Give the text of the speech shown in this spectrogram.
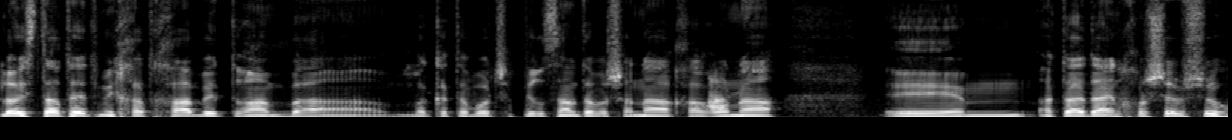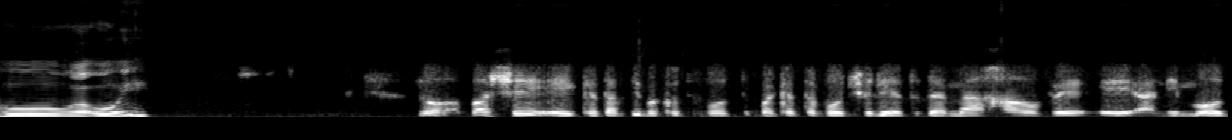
לא הסתרת את תמיכתך בטראמפ בכתבות שפרסמת בשנה האחרונה. אתה עדיין חושב שהוא ראוי? לא, מה שכתבתי בכתבות, בכתבות שלי, אתה יודע, מאחר ואני מאוד,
